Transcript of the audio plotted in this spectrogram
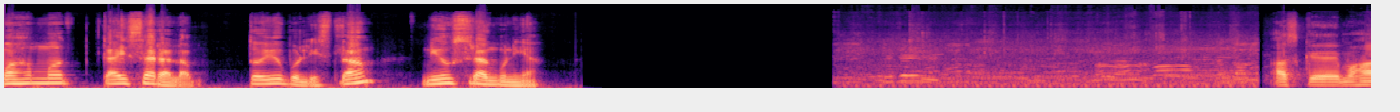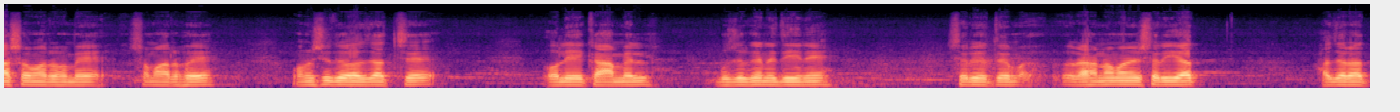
মোহাম্মদ কাইসার আলম, তৈয়বুল ইসলাম, নিউজ রাঙ্গুনিয়া। আজকে মহাসমারোহে সমারোহে অনুষ্ঠিত হয়ে যাচ্ছে অলি কামেল বুজুর্গানি দিনে শরীয়তে রাহনমানের শরিয়ত হজরত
